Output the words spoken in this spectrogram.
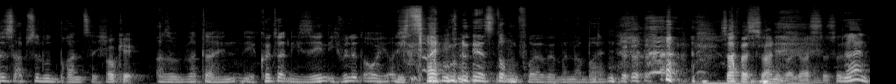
ist absolut brandsicher. Okay. Also was da hinten, ihr könnt das nicht sehen, ich will es euch auch nicht zeigen, weil er ist doch ein Feuerwehrmann dabei. Sag was zu Hannibal, du hast das. Nein.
